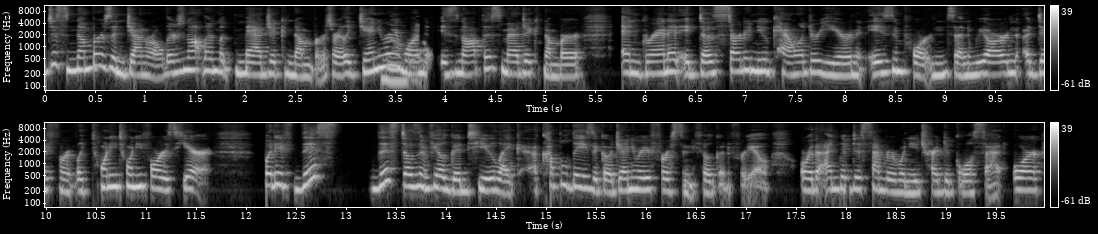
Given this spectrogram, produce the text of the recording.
just numbers in general, there's not like magic numbers, right? Like January no. 1 is not this magic number. And granted, it does start a new calendar year and it is important. And we are in a different, like 2024 is here. But if this this doesn't feel good to you, like a couple days ago, January 1st didn't feel good for you, or the end of December when you tried to goal set, or,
